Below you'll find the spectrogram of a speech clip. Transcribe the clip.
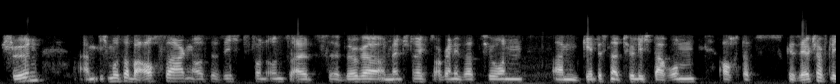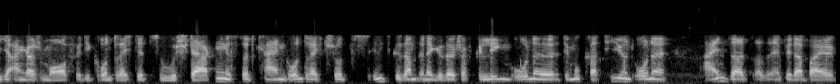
schön. Ähm, ich muss aber auch sagen, aus der Sicht von uns als äh, Bürger- und Menschenrechtsorganisationen ähm, geht es natürlich darum, auch das gesellschaftliche Engagement für die Grundrechte zu stärken. Es wird kein Grundrechtsschutz insgesamt in der Gesellschaft gelingen ohne Demokratie und ohne Einsatz, also entweder bei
